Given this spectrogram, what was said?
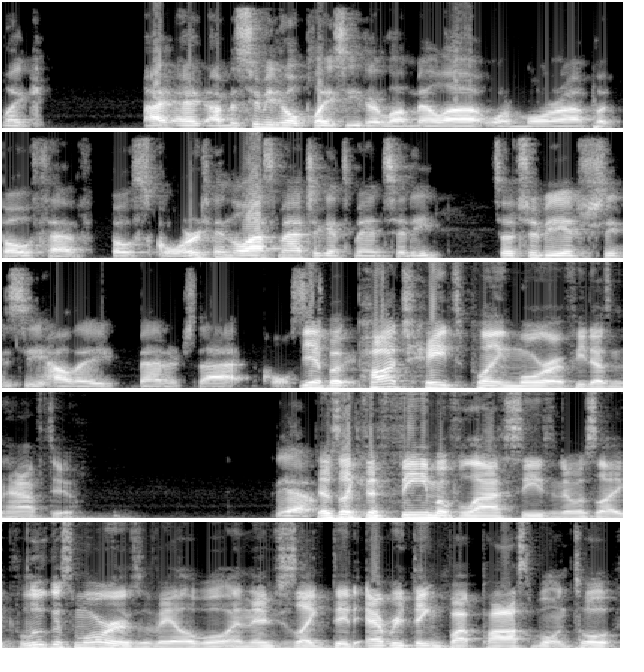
like, I, am assuming he'll place either Lamela or Moura, but both have both scored in the last match against Man City. So it should be interesting to see how they manage that whole situation. Yeah, but Poch hates playing Moura if he doesn't have to. Yeah, That was like the theme of last season. It was like Lucas Moura is available, and they just like did everything but possible until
